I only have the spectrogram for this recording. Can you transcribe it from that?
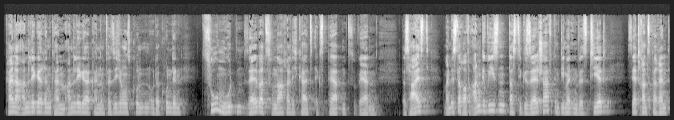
keiner Anlegerin, keinem Anleger, keinem Versicherungskunden oder Kundin zumuten, selber zum Nachhaltigkeitsexperten zu werden. Das heißt, man ist darauf angewiesen, dass die Gesellschaft, in die man investiert, sehr transparent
